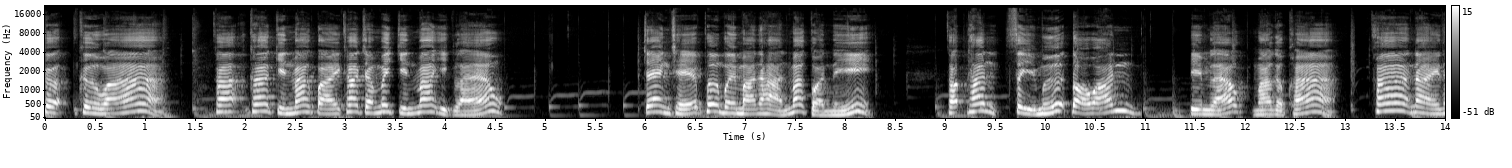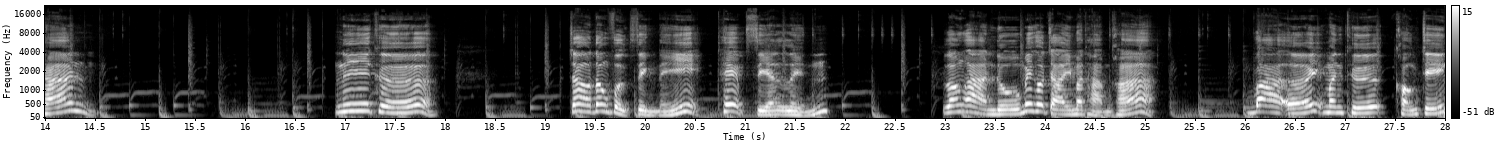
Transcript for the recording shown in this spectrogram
คือคือว่าข้าข้ากินมากไปข้าจะไม่กินมากอีกแล้ว แจ้งเชฟเพิ่มปริมาณอาหารมากกว่านี้ ครับท่านสี่มื้อต่อวัน อิ่มแล้วมากับข้าข้านายท่าน นี่คือ เจ้าต้องฝึกสิ่งนี้ เทพเสียนหลิน ลองอ่านดูไม่เข้าใจมาถามข้าบ้าเอ๋ยมันคือของจริง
